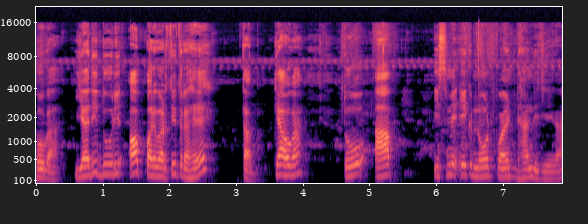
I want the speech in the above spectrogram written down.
होगा। यदि दूरी अपरिवर्तित रहे, तब क्या होगा? तो आप इसमें एक नोट पॉइंट ध्यान दीजिएगा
